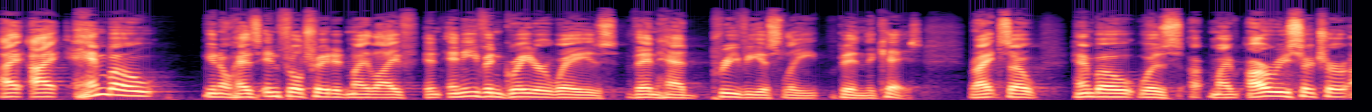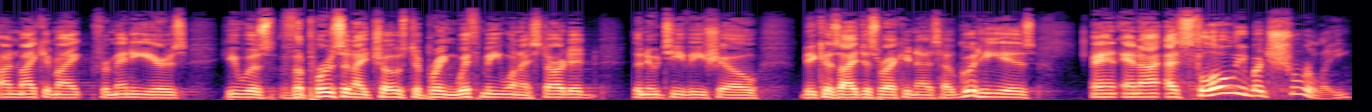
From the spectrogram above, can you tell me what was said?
I, I Hembo you know, has infiltrated my life in, in even greater ways than had previously been the case. Right. So Hembo was uh, my our researcher on Mike and Mike for many years. He was the person I chose to bring with me when I started the new TV show because I just recognize how good he is. And and I, I slowly but surely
